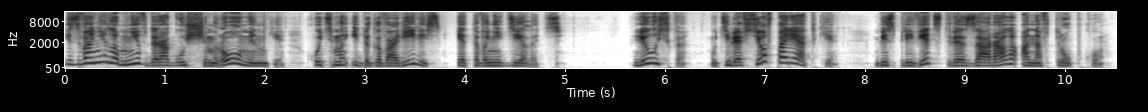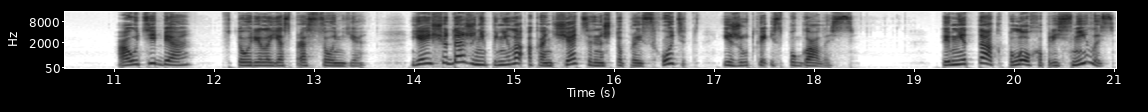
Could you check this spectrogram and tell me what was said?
и звонила мне в дорогущем роуминге, хоть мы и договорились этого не делать. «Люська, у тебя все в порядке?» Без приветствия заорала она в трубку. «А у тебя?» – вторила я с просонья. Я еще даже не поняла окончательно, что происходит, и жутко испугалась. «Ты мне так плохо приснилась,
